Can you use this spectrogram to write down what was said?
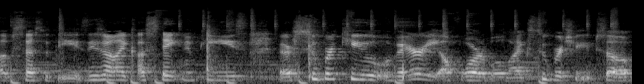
obsessed with these these are like a statement piece they're super cute very affordable like super cheap so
